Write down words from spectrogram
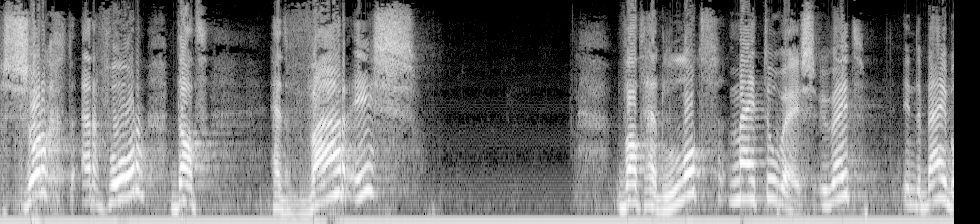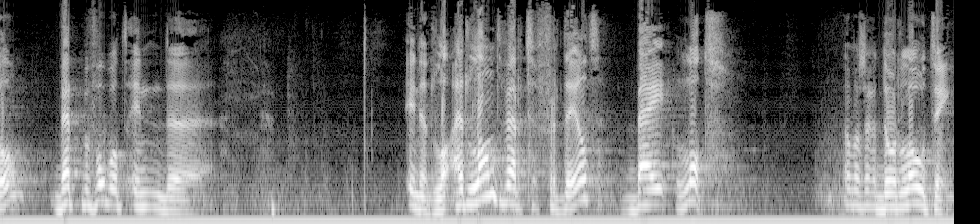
zorgt ervoor dat het waar is wat het lot mij toewees. U weet, in de Bijbel werd bijvoorbeeld in de. In het, het land werd verdeeld bij lot. Dat was door loting.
